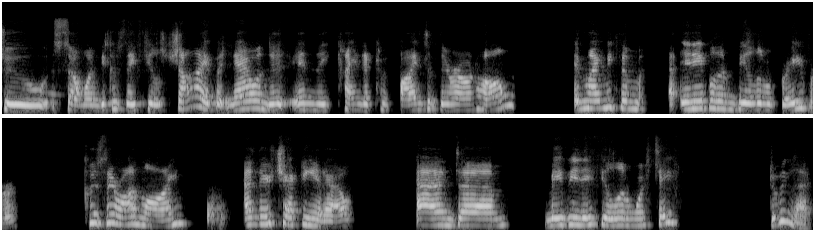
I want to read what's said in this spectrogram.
to someone because they feel shy, but now in the in the kind of confines of their own home, it might make them enable them to be a little braver because they're online and they're checking it out, and um, maybe they feel a little more safe doing that.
